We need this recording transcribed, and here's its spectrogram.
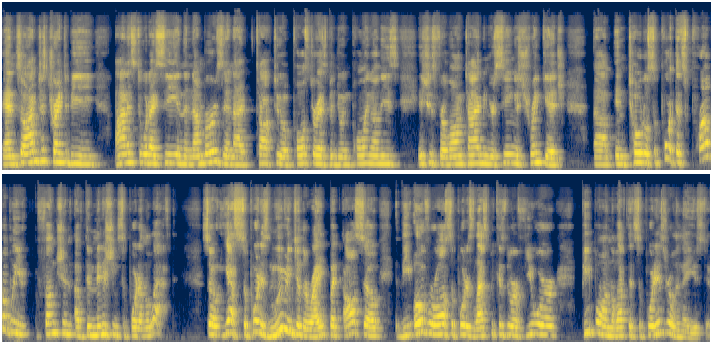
And so I'm just trying to be honest to what I see in the numbers. And I've talked to a pollster has been doing polling on these issues for a long time, and you're seeing a shrinkage um, in total support. That's probably function of diminishing support on the left. So yes, support is moving to the right, but also the overall support is less because there are fewer people on the left that support Israel than they used to.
